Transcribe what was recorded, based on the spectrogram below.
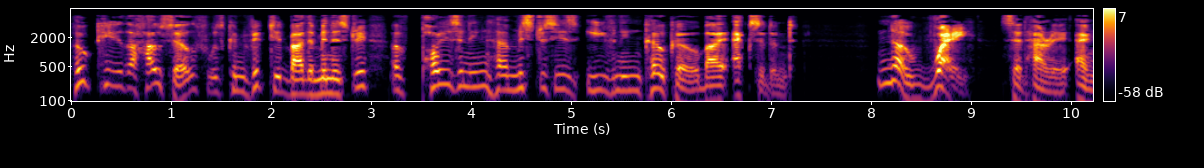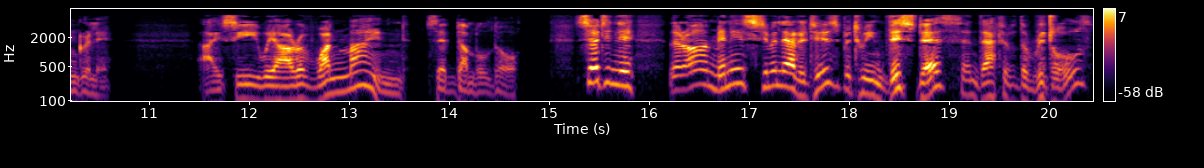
Hokey the house elf was convicted by the ministry of poisoning her mistress's evening cocoa by accident. No way, said Harry angrily. I see we are of one mind, said Dumbledore. Certainly there are many similarities between this death and that of the Riddles.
